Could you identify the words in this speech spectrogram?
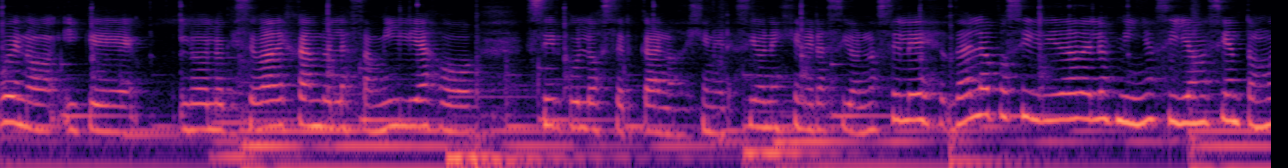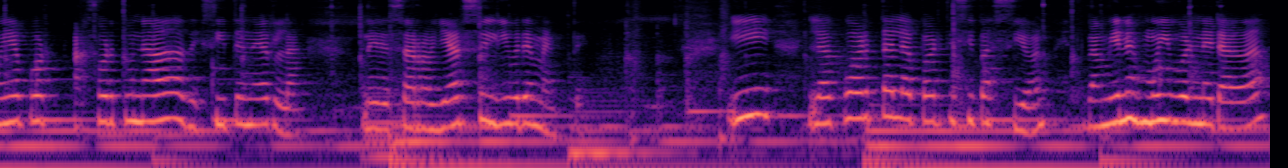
bueno, y que lo, que se va dejando en las familias o círculos cercanos de generación en generación. No se les da la posibilidad a los niños y yo me siento muy afortunada de sí tenerla, de desarrollarse libremente. Y la cuarta, la participación. También es muy vulnerada.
